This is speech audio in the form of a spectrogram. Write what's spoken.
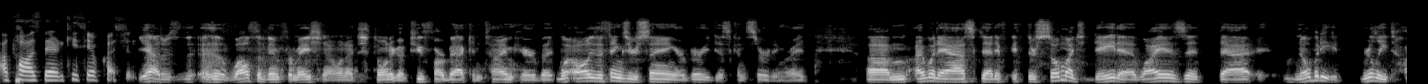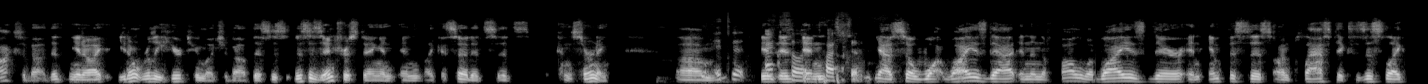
I'll pause there in case you have questions. Yeah, there's a wealth of information. I want to just don't want to go too far back in time here, but what, all the things you're saying are very disconcerting, right? Um, I would ask that if, if there's so much data, why is it that nobody really talks about this? You know, I, you don't really hear too much about this. This, this is interesting, and, and like I said, it's it's concerning. Um, it's an excellent it, and, question. Yeah. So wh- why is that? And then the follow up: Why is there an emphasis on plastics? Is this like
